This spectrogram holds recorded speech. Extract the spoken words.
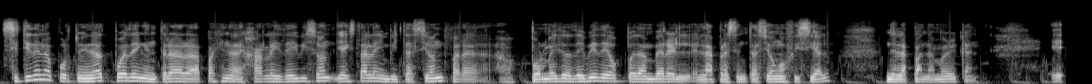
Si tienen la oportunidad pueden entrar a la página de Harley Davidson y ahí está la invitación para por medio de video puedan ver la presentación oficial de la Pan American. Eh,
